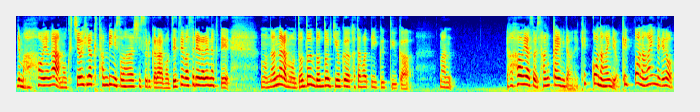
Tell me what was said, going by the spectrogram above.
でも母親がもう口を開くたんびにその話するから、もう全然忘れられなくて、もうなんならもうどんどんどんどん記憶が固まっていくっていうか、まあ、母親はそれ3回見たのね。結構長いんだよ。結構長いんだけど、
